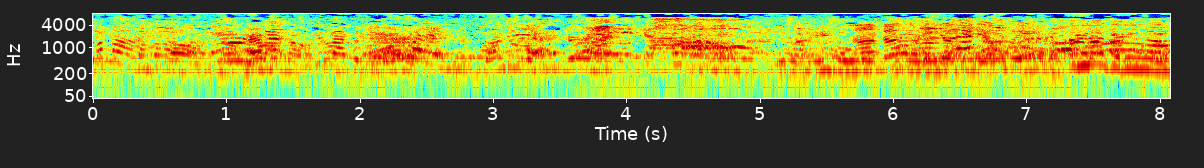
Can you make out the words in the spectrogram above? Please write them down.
Come on! I'm not getting one.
